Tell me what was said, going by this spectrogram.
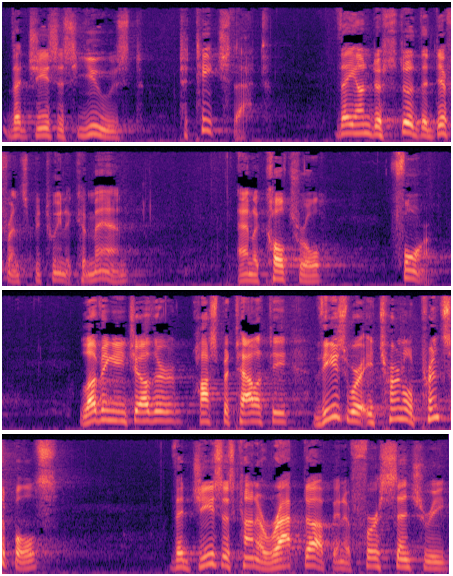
that Jesus used to teach that. They understood the difference between a command and a cultural form. Loving each other, hospitality, these were eternal principles that Jesus kind of wrapped up in a first century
